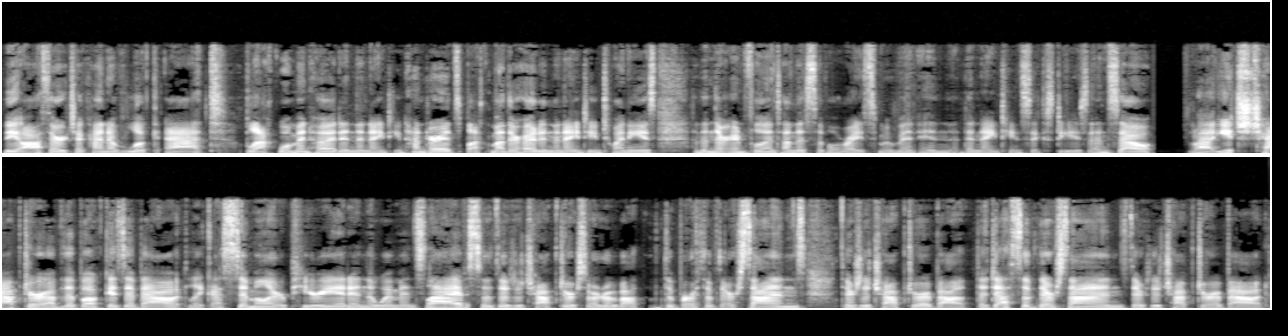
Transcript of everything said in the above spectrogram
the author to kind of look at Black womanhood in the 1900s, Black motherhood in the 1920s, and then their influence on the civil rights movement in the 1960s. And so uh, each chapter of the book is about like a similar period in the women's lives. So there's a chapter sort of about the birth of their sons. There's a chapter about the deaths of their sons. There's a chapter about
